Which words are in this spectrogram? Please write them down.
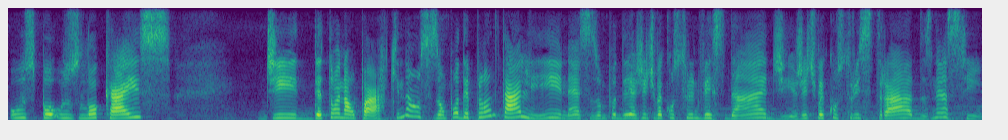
os, os locais de detonar o parque. Não, vocês vão poder plantar ali, né? Vocês vão poder, a gente vai construir universidade, a gente vai construir estradas, né? Assim,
